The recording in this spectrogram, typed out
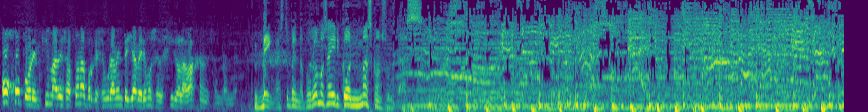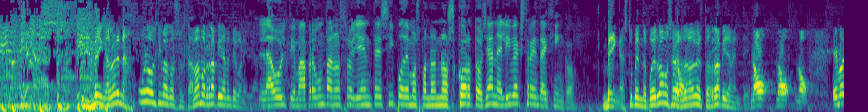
ojo por encima de esa zona porque seguramente ya veremos el giro a la baja en el Santander. Venga, estupendo. Pues vamos a ir con más consultas. Venga, Lorena, una última consulta. Vamos rápidamente con ella. La última pregunta a nuestro oyente si podemos ponernos cortos ya en el IBEX 35. Venga, estupendo. Pues vamos a ver, No. don Alberto, rápidamente. No, no, no. Hemos,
